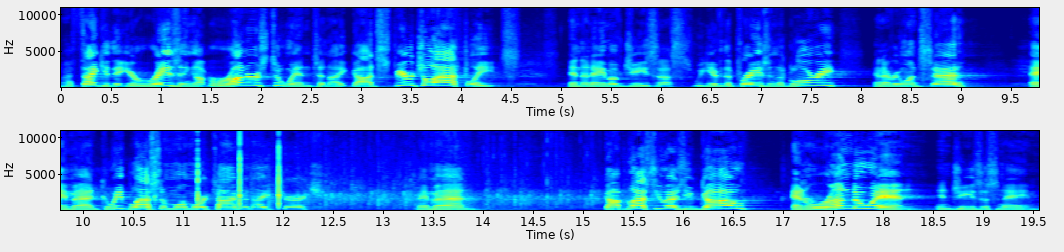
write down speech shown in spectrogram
And I thank you that you're raising up runners to win tonight, God, spiritual athletes, in the name of Jesus. We give you the praise and the glory. And everyone said, Amen. Can we bless them one more time tonight, church? Amen. God bless you as you go and run to win in Jesus' name.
